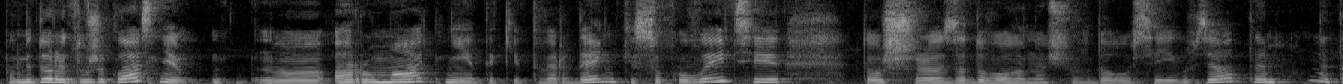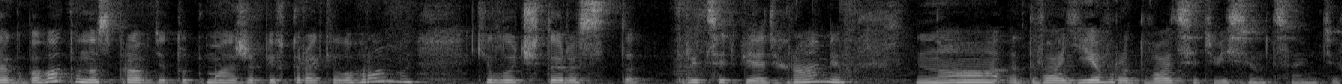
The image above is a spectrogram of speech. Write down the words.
Помідори дуже класні, е, ароматні, такі тверденькі, соковиті. Тож е, задоволена, що вдалося їх взяти. Не так багато, насправді тут майже півтора кілограми, кіло 435 грамів на 2 євро 28 центів.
